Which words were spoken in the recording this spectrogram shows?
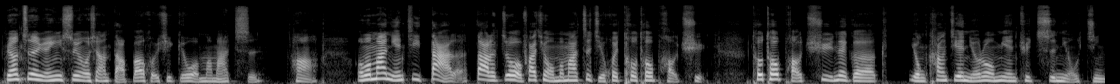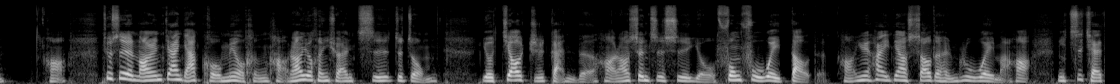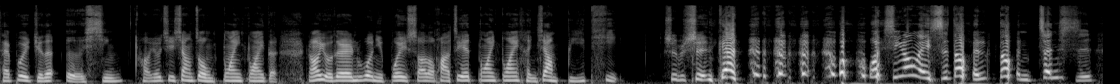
不要吃的原因是因为我想打包回去给我妈妈吃。哈，我妈妈年纪大了，大了之后我发现我妈妈自己会偷偷跑去，偷偷跑去那个永康街牛肉面去吃牛筋。好，就是老人家牙口没有很好，然后又很喜欢吃这种有胶质感的哈，然后甚至是有丰富味道的，好，因为它一定要烧得很入味嘛哈，你吃起来才不会觉得恶心。好，尤其像这种端一端的，然后有的人如果你不会烧的话，这些端一端很像鼻涕，是不是？你看，我我形容美食都很都很真实。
